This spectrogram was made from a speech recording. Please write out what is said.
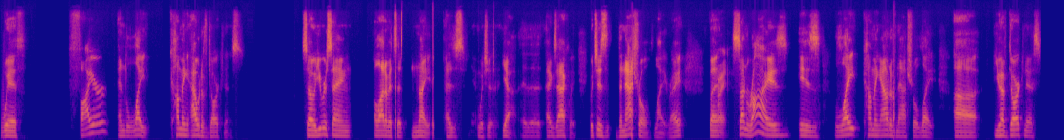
with fire and light coming out of darkness. So you were saying a lot of it's at night as which uh, yeah uh, exactly which is the natural light right but Right. sunrise is light coming out of natural light uh you have darkness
